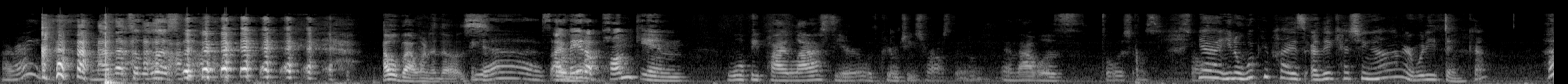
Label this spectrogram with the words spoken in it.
All right, add that to the list. I will buy one of those. Yes, Or I made more. a pumpkin whoopie pie last year with cream cheese frosting, and that was delicious. So. Yeah, you know, whoopie pies, are they catching on or what do you think? Huh? I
